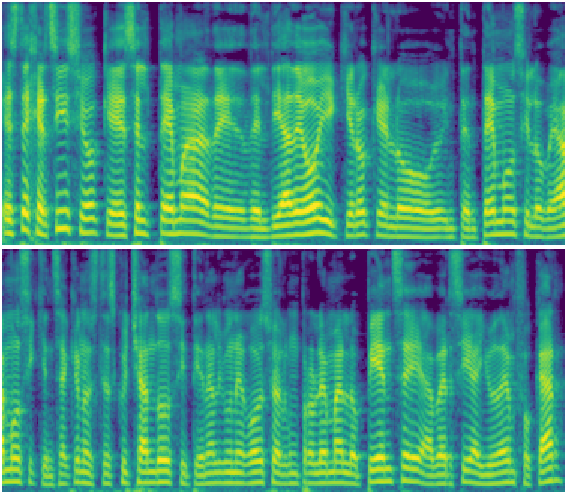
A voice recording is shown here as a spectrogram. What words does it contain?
Este ejercicio, que es el tema del día de hoy, y quiero que lo intentemos y lo veamos, y quien sea que nos esté escuchando, si tiene algún negocio, algún problema, lo piense, a ver si ayuda a enfocar.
